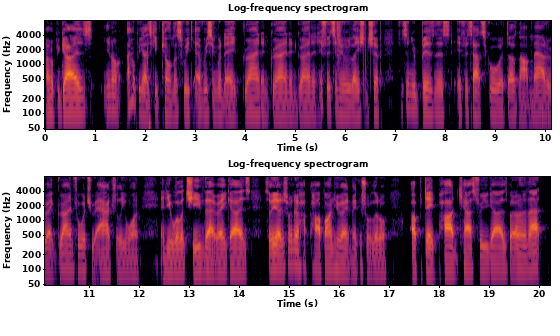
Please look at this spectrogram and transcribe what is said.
I hope you guys you know, I hope you guys keep killing this week every single day. Grind and grind and grind. And if it's in your relationship, if it's in your business, if it's at school, it does not matter, right? Grind for what you actually want, and you will achieve that, right, guys? So, yeah, I just want to hop on here, right? Make a short little update podcast for you guys. But other than that,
